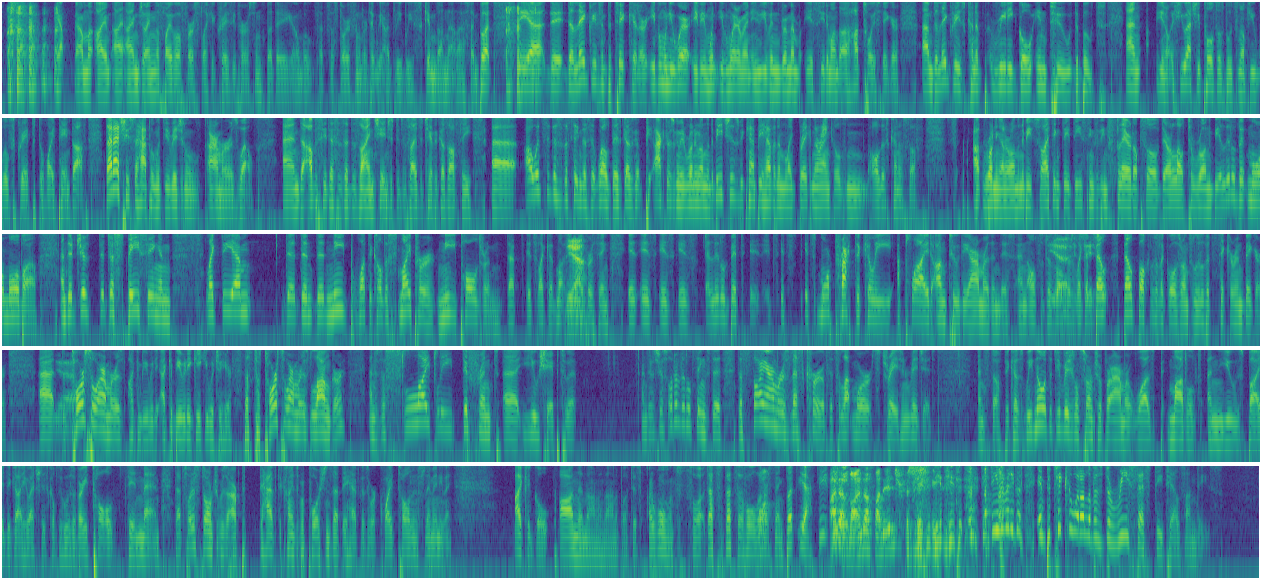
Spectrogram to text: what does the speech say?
yep, I'm I'm I'm joining the five oh first like a crazy person. But there you go. Well, that's a story for another day. We, I believe we skimmed on that last time. But the uh, the the leg greaves in particular, even when you wear even when even wear them and you even remember you see them on the Hot Toys figure, um, the leg greaves kind of really go into the boots. And you know, if you actually pose those boots enough, you will scrape the white paint off. That actually used to happen with the original armor as well. And uh, obviously, this is a design change that they've decided to take because obviously, uh, I would say this is the thing that said, well, these guys, actors are going to be running around on the beaches. We can't be having them like breaking their ankles and all this kind of stuff, out running around on the beach. So I think they, these things have been flared up so they're allowed to run and be a little bit more mobile. And they're just they're just spacing and like the um. The, the the knee what they call the sniper knee pauldron that it's like a Yeah. sniper thing is is is is a little bit it's it's it's more practically applied onto the armor than this. And also there's Yeah, also there's like a belt belt buckle that goes around it's a little bit thicker and bigger. Uh, the torso armor is I can be really I could be really geeky with you here. The th- torso armor is longer and there's a slightly different uh, U shape to it. And there's just other little things. The the thigh armor is less curved. It's a lot more straight and rigid and stuff because we know that the original stormtrooper armor was modeled and used by the guy who actually sculpted who was a very tall thin man that's why the stormtroopers are have the kinds of proportions that they have because they were quite tall and slim anyway I could go on and on and on about this. I won't. So uh, that's that's a whole other Well, thing. But yeah, the, I the- don't mind. I find it interesting. these, these- these are really good. In particular, what I love is the recess details on these.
